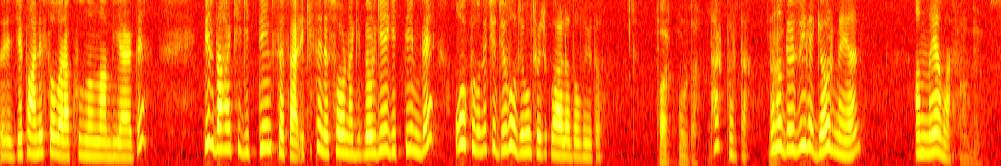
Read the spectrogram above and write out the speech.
e, cephanesi olarak kullanılan bir yerde. Bir dahaki gittiğim sefer, iki sene sonra bölgeye gittiğimde o okulun içi cıvıl cıvıl çocuklarla doluydu. Fark burada. Fark burada. Bunu gözüyle görmeyen anlayamaz. Anlayamaz.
